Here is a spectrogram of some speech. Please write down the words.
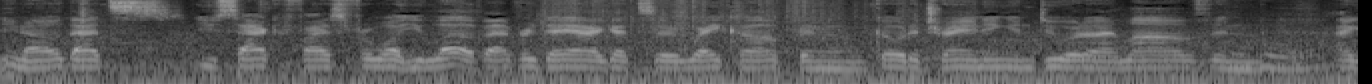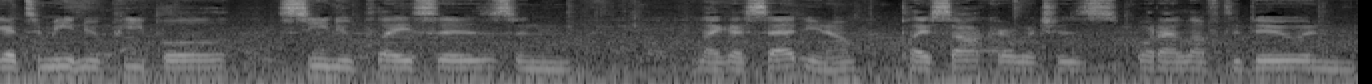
you know, that's you sacrifice for what you love. Every day I get to wake up and go to training and do what I love, and Mm-hmm. I get to meet new people, see new places, and like I said, you know, play soccer, which is what I love to do and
